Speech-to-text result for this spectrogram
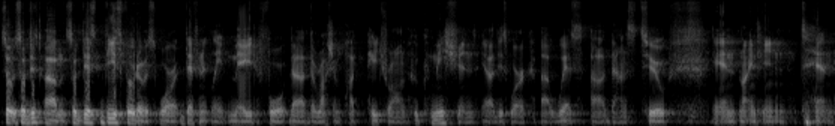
so, so, this, um, so this, these photos were definitely made for the, the Russian patron who commissioned uh, this work uh, with uh, Dance 2 in 1910,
